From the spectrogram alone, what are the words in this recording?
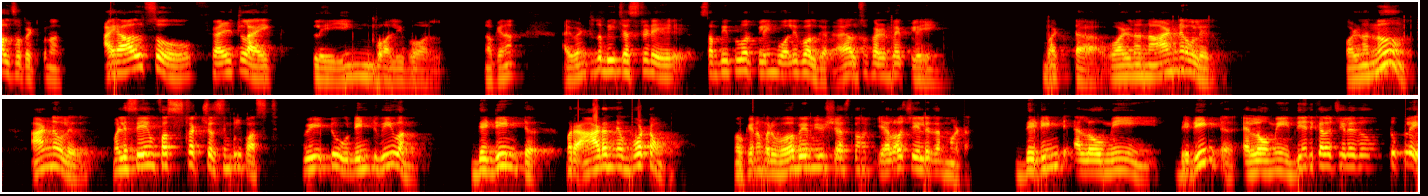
ఆల్సో పెట్టుకున్నాను. I also felt like playing volleyball ఓకేనా I went to the beach yesterday some people are playing volleyball there I also felt like playing but వాళ్ళు నన్ను ఆడనివ్వలేదు. వాళ్ళు నన్ను ఆడనివ్వలేదు. మళ్ళీ same first structure simple past V two didn't V one they didn't మరి ఆడనివ్వటం. ఓకేనా మరి వర్బ్ ఏం యూజ్ చేస్తాం? ఎలా చేయలేదన్నమాట. They didn't allow me they didn't allow me దేనికి ఎలా చేయలేదు to play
